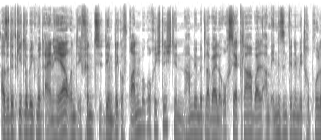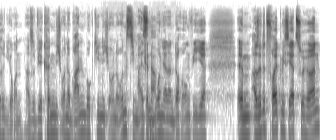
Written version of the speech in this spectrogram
Also das geht, glaube ich, mit einher. Und ich finde den Blick auf Brandenburg auch richtig. Den haben wir mittlerweile auch sehr klar, weil am Ende sind wir eine Metropolregion. Also wir können nicht ohne Brandenburg, die nicht ohne uns. Die meisten genau. wohnen ja dann doch irgendwie hier. Ähm, also das freut mich sehr zu hören.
